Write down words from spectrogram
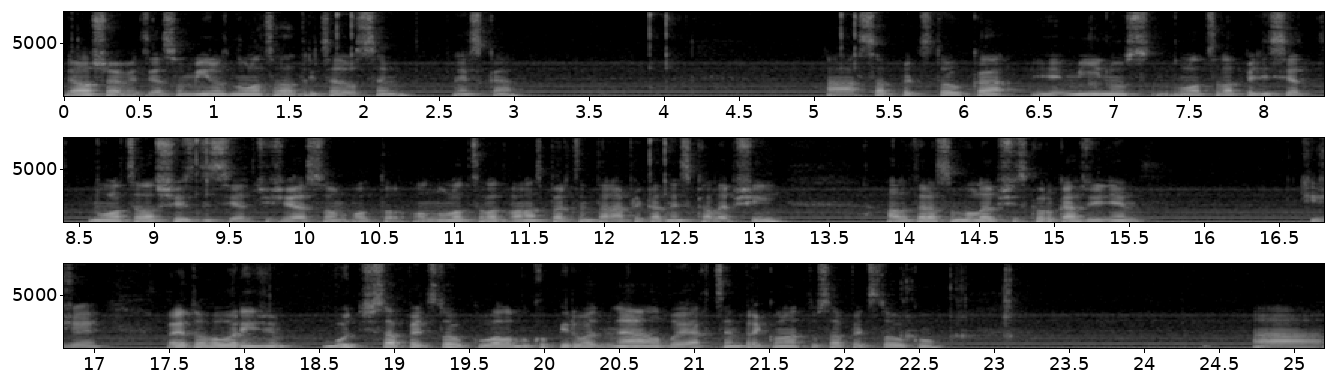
Ďalšia vec, ja som minus 0,38 dneska, a SAP 500 je mínus 0,50, 0,60, čiže ja som o, to, o 0,12% napríklad dneska lepší, ale teraz som bol lepší skoro každý deň. Čiže preto hovorím, že buď sa 500 alebo kopírovať mňa, alebo ja chcem prekonať tú sa 500 a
